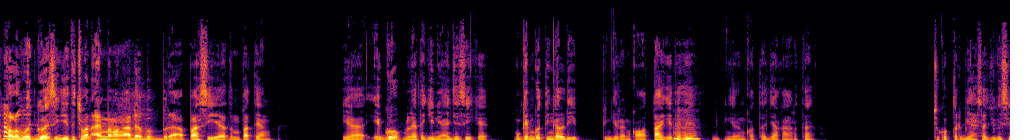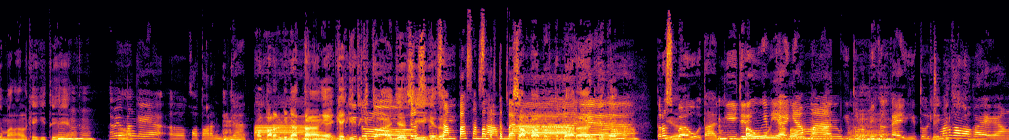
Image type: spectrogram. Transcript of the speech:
kalau buat gue sih gitu cuman eh, memang ada beberapa sih ya tempat yang ya ya gue melihatnya gini aja sih kayak mungkin gue tinggal di pinggiran kota gitu deh di pinggiran kota Jakarta cukup terbiasa juga sih malah hal kayak gitu ya yang Mhm. tapi emang kayak eh, kotoran binatang kotoran binatang ya kayak gitu-gitu loh. aja terus sih gitu sampah-sampah bertebaran Sampah bertebaran iya. gitu. terus Iya. bau tadi jadi Bau mungkin ya, nggak bau nyaman banget. gitu lebih ke Hmm. kayak gitu Kayak cuman gitu kalau kayak yang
